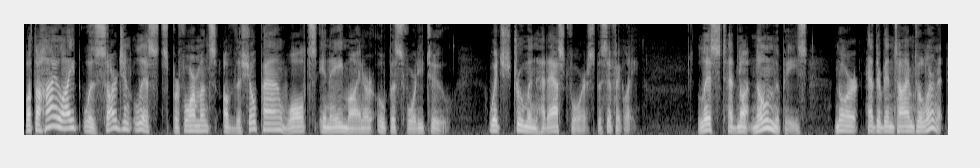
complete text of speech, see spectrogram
But the highlight was Sergeant List's performance of the Chopin Waltz in A minor, Opus 42, which Truman had asked for specifically. List had not known the piece, nor had there been time to learn it.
